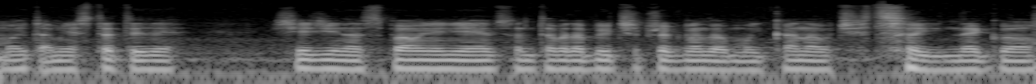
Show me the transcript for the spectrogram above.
Mój tam niestety siedzi na spawnie, nie wiem co on tam robił, czy przeglądał mój kanał, czy co innego.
